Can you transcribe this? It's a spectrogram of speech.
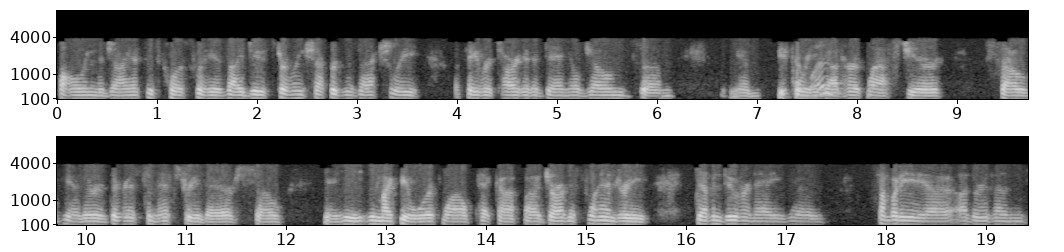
following the Giants as closely as I do, Sterling Shepard was actually a favorite target of Daniel Jones, um, you know, before he got hurt last year. So, you know, there there is some history there. So, you know, he he might be a worthwhile pickup. Uh, Jarvis Landry, Devin Duvernay, you know, somebody uh, other than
